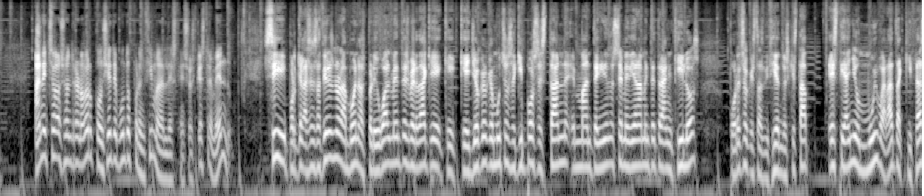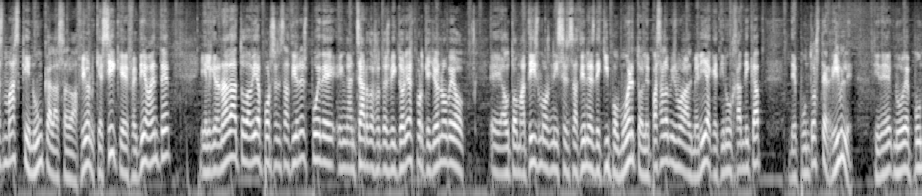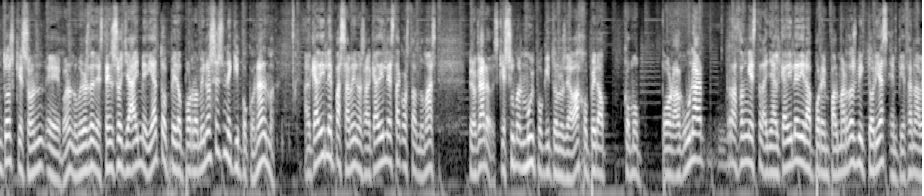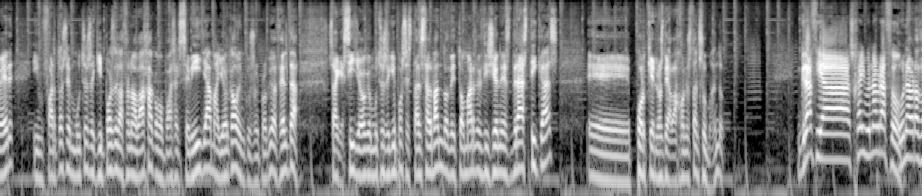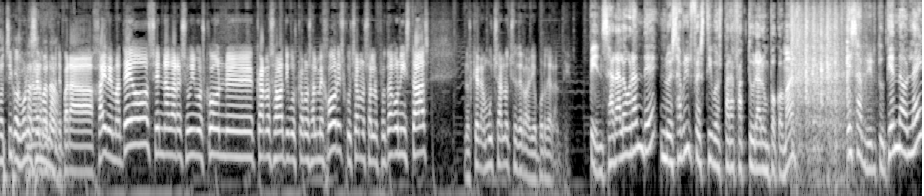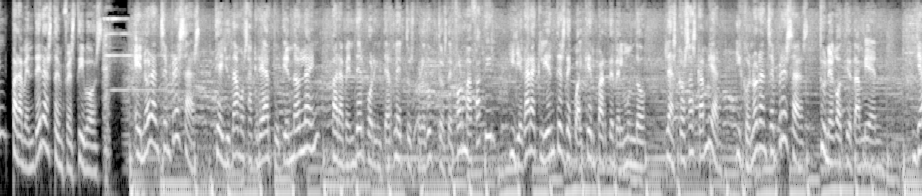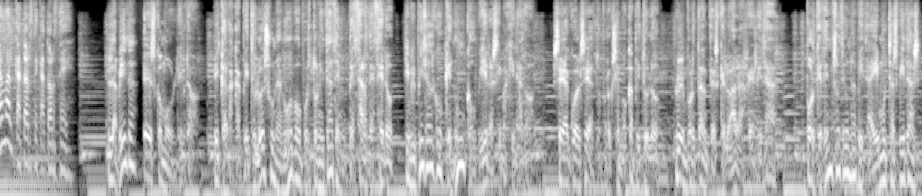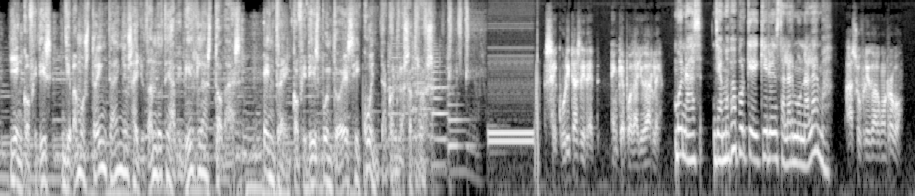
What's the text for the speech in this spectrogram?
Han echado a su entrenador con siete puntos por encima del descenso. Es que es tremendo. Sí, porque las sensaciones no eran buenas, pero igualmente es verdad que, que- que yo creo que muchos equipos están manteniéndose medianamente tranquilos por eso que estás diciendo. Es que está este año muy barata, quizás más que nunca la salvación. Que sí, que efectivamente el Granada todavía por sensaciones puede enganchar dos o tres victorias porque yo no veo eh, automatismos ni sensaciones de equipo muerto. Le pasa lo mismo a la Almería, que tiene un hándicap de puntos terrible. Tiene nueve puntos que son, eh, bueno, números de descenso ya inmediato, pero por lo menos es un equipo con alma. Al Cádiz le pasa menos, al Cádiz le está costando más. Pero claro, es que suman muy poquitos los de abajo, pero como por alguna razón extraña al Cádiz le diera por empalmar dos victorias, empiezan a haber infartos en muchos equipos de la zona baja, como puede ser Sevilla, Mallorca o incluso el propio Celta. O sea que sí, yo creo que muchos equipos se están salvando de tomar decisiones drásticas eh, porque los de abajo no están sumando. Gracias, Jaime. Un abrazo. Un abrazo, chicos, buena semana. fuerte para Jaime Mateos. En nada resumimos con eh, Carlos Abati, buscamos al mejor, escuchamos a los protagonistas. Nos queda mucha noche de radio por delante. Pensar a lo grande no es abrir festivos para facturar un poco más. Es abrir tu tienda online para vender hasta en festivos. En Orange Empresas te ayudamos a crear tu tienda online para vender por internet tus productos de forma fácil y llegar a clientes de cualquier parte del mundo. Las cosas cambian y con Orange Empresas tu negocio también. Llama al 1414. La vida es como un libro y cada capítulo es una nueva oportunidad de empezar de cero y vivir algo que nunca hubieras imaginado. Sea cual sea tu próximo capítulo, lo importante es que lo hagas realidad. Porque dentro de una vida hay muchas vidas y en Cofidis llevamos 30 años ayudándote a vivirlas todas. Entra en cofidis.es y cuenta con nosotros. Securitas Direct, ¿en qué puedo ayudarle? Buenas, llamaba porque quiero instalarme una alarma. ¿Ha sufrido algún robo?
